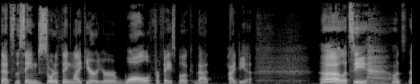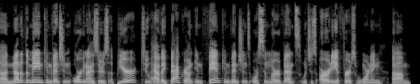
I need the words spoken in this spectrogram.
That's the same sort of thing like your your wall for Facebook. That idea. Uh, let's see. Let's, uh, none of the main convention organizers appear to have a background in fan conventions or similar events, which is already a first warning. Um,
